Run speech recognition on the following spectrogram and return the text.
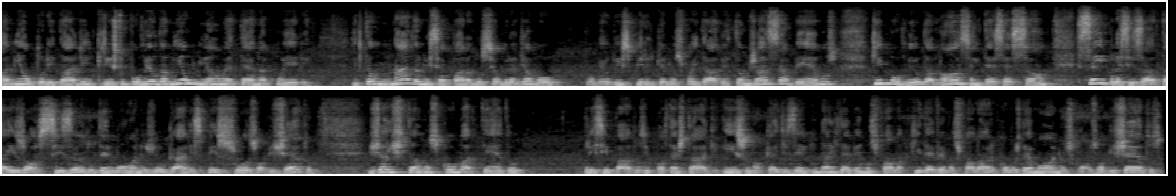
a minha autoridade em Cristo por meio da minha união eterna com Ele. Então, nada nos separa do seu grande amor, por meio do Espírito que nos foi dado. Então, já sabemos que por meio da nossa intercessão, sem precisar estar exorcizando demônios, lugares, pessoas, objetos, já estamos combatendo principados e potestade. Isso não quer dizer que nós devemos falar, que devemos falar com os demônios, com os objetos,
